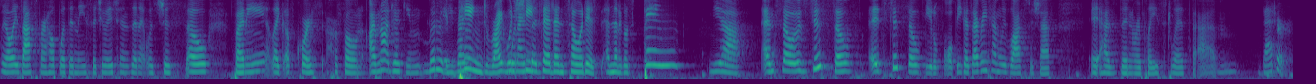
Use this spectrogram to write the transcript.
we always ask for help within these situations and it was just so funny. Like of course her phone i'm not joking literally it right, pinged right when, when she said, said, and so it is and then it goes ping. Yeah and so it was just so it's just so beautiful because every time we've lost a chef it has been replaced with um better.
